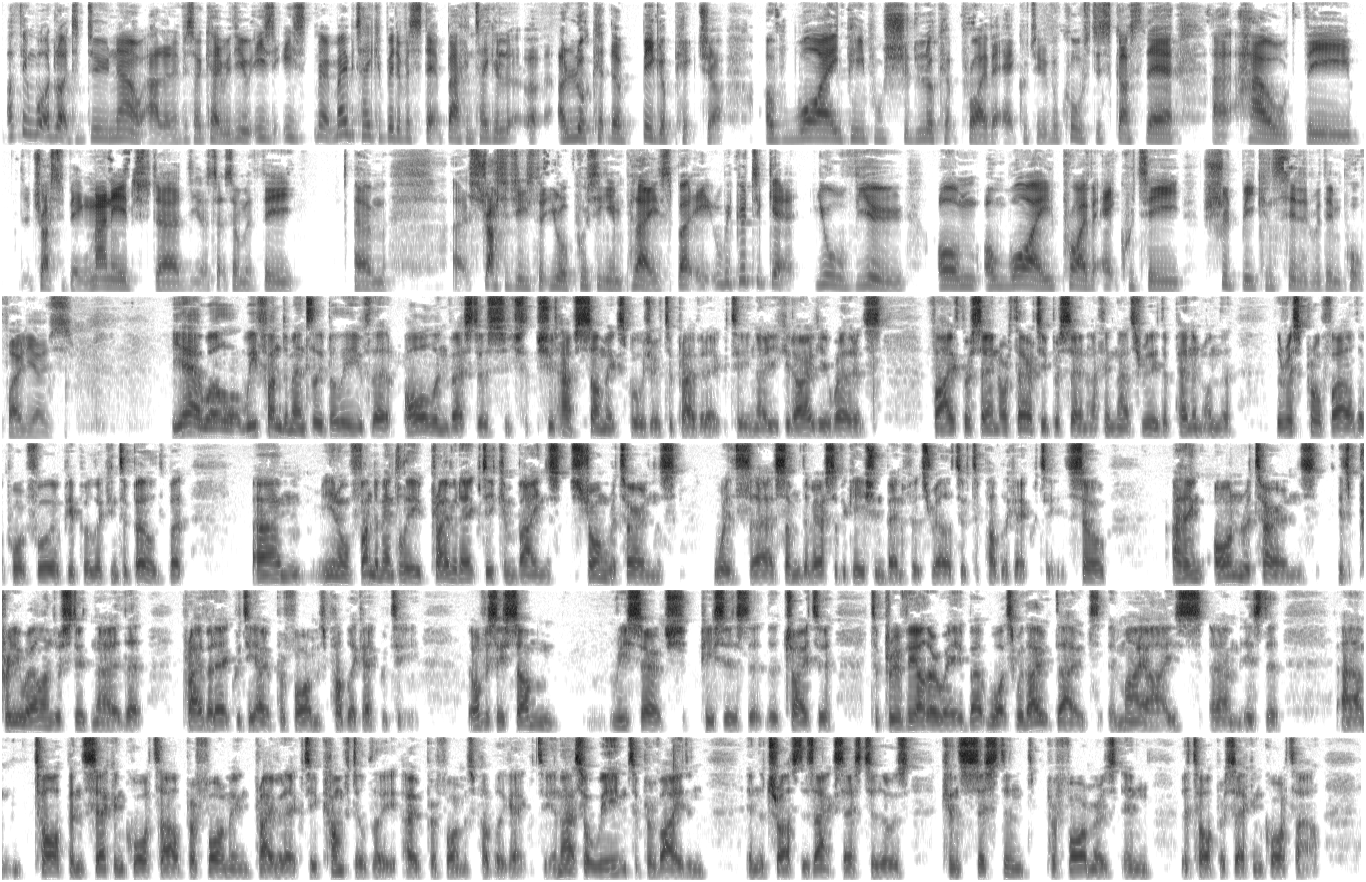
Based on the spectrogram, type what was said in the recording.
I think what I'd like to do now, Alan, if it's okay with you, is is maybe take a bit of a step back and take a look, a look at the bigger picture of why people should look at private equity. We've of course discussed there uh, how the trust is being managed, uh, you know, some of the um, uh, strategies that you're putting in place, but it would be good to get your view on on why private equity should be considered within portfolios. Yeah, well, we fundamentally believe that all investors should have some exposure to private equity. Now, you could argue whether it's 5% or 30%. I think that's really dependent on the, the risk profile of the portfolio people are looking to build. But, um, you know, fundamentally, private equity combines strong returns with uh, some diversification benefits relative to public equity. So, I think on returns, it's pretty well understood now that private equity outperforms public equity. Obviously, some research pieces that, that try to to prove the other way. But what's without doubt, in my eyes, um, is that um, top and second quartile performing private equity comfortably outperforms public equity, and that's what we aim to provide in in the trust is access to those consistent performers in the top or second quartile.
